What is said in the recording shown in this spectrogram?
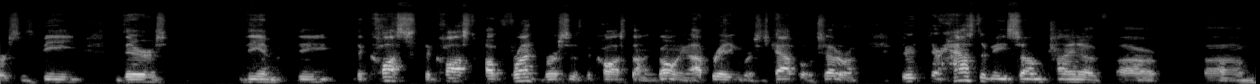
versus B, there's the the the cost the cost upfront versus the cost ongoing, operating versus capital, et cetera. There, there has to be some kind of uh, um,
